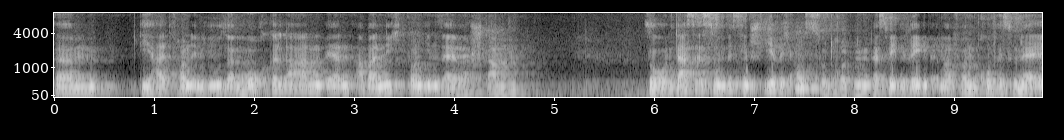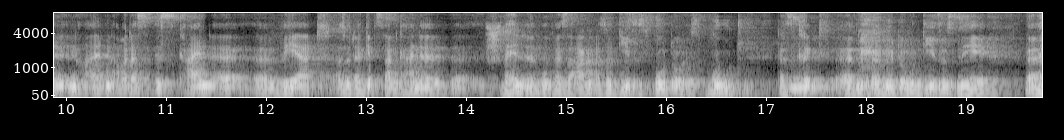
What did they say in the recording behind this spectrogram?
ähm, die halt von den Usern hochgeladen werden, aber nicht von ihnen selber stammen. So, und das ist so ein bisschen schwierig auszudrücken. Deswegen reden wir immer von professionellen Inhalten, aber das ist keine äh, Wert, also da gibt es dann keine äh, Schwelle, wo wir sagen, also dieses Foto ist gut, das kriegt äh, eine Vergütung und dieses, nee, äh,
